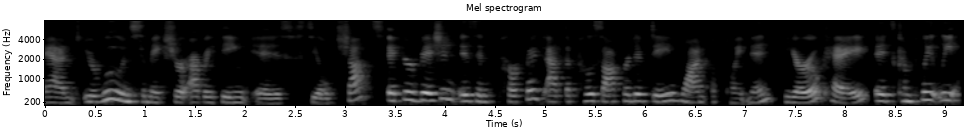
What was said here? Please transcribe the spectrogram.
and your wounds to make sure everything is sealed shut. If your vision isn't perfect at the postoperative day one appointment, you're okay. It's completely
